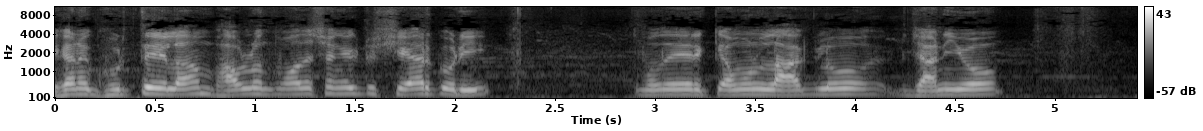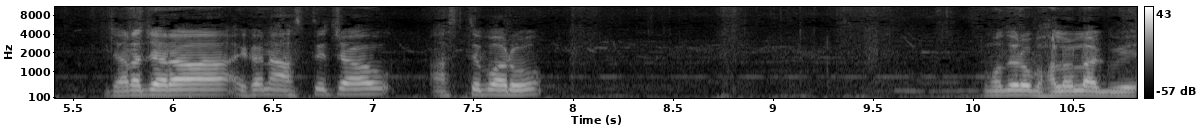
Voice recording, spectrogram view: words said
এখানে ঘুরতে এলাম। ভাবলাম তোমাদের সঙ্গে একটু শেয়ার করি। তোমাদের কেমন লাগল জানিও। যারা যারা এখানে আসতে চাও, আসতে পারো। তোমাদেরও ভালো লাগবে।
